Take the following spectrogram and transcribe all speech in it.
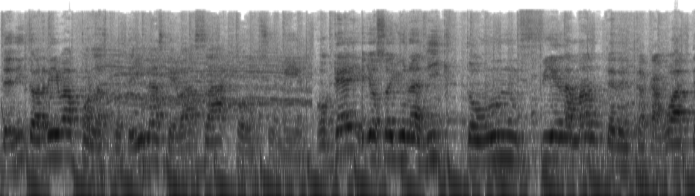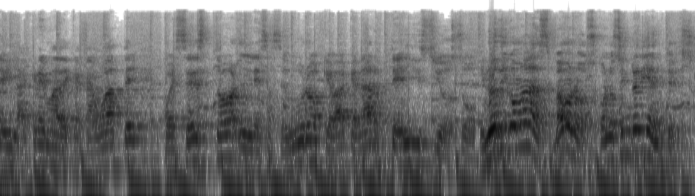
dedito arriba por las proteínas que vas a consumir. ¿Ok? Yo soy un adicto, un fiel amante del cacahuate y la crema de cacahuate, pues esto les aseguro que va a quedar delicioso. Y no digo más, vámonos con los ingredientes.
